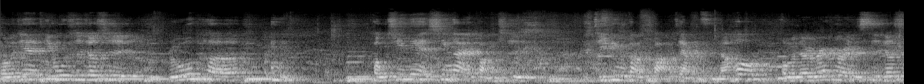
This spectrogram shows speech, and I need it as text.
我们今天的题目是就是如何 同性恋性爱防治疾病方法这样子，然后我们的 reference 就是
